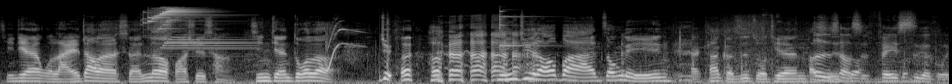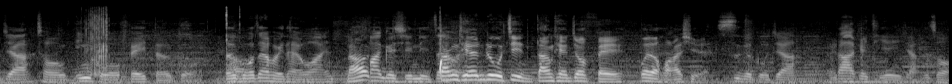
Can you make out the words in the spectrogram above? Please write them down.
今天我来到了神乐滑雪场，今天多了。聚，呃，凝聚老板钟林，他可是昨天二十小时飞四个国家，从英国飞德国，德国再回台湾，然后换个行李，当天入境，当天就飞，为了滑雪，四个国家，大家可以体验一下，不错。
